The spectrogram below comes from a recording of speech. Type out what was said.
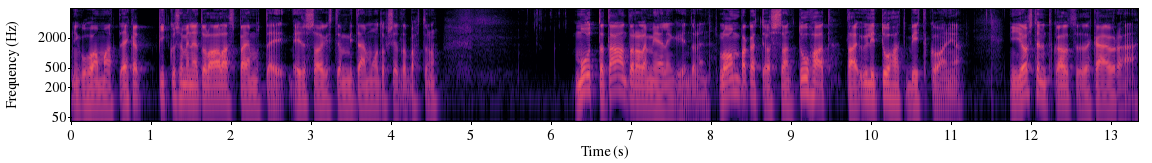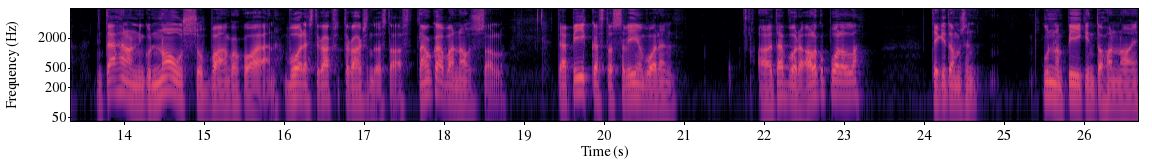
Niin kuin huomaatte, ehkä pikkusen menee tuolla alaspäin, mutta ei, ei tuossa oikeasti ole mitään muutoksia tapahtunut. Mutta tämä on todella mielenkiintoinen. Lompakot, jossa on tuhat tai yli tuhat bitcoinia, niin jos te nyt katsotte tätä käyrää – niin tämähän on niin kuin noussut vaan koko ajan vuodesta 2018 asti. Tämä on koko ajan vaan nousussa ollut. Tämä piikkasi tuossa viime vuoden, ää, tämän vuoden alkupuolella, teki tuommoisen kunnon piikin tuohon noin,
